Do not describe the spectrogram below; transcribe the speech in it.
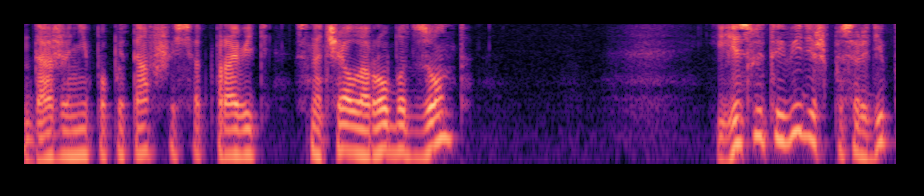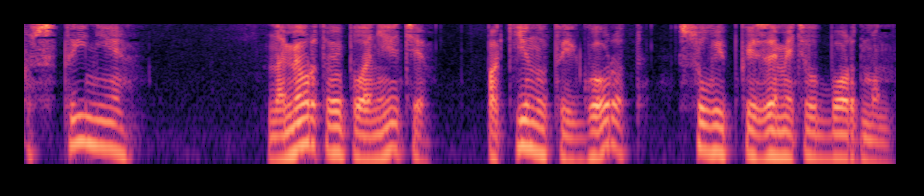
Даже не попытавшись отправить сначала робот-зонд? Если ты видишь посреди пустыни на мертвой планете, покинутый город, с улыбкой заметил Бордман,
